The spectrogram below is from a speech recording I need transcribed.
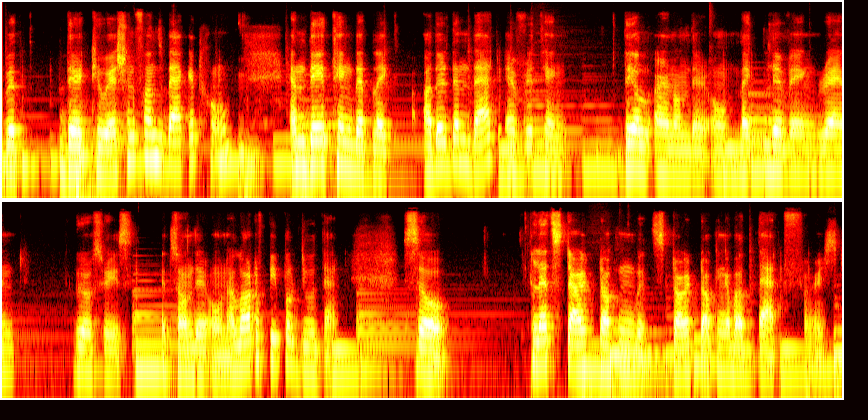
with their tuition funds back at home. And they think that like other than that everything they'll earn on their own like living rent groceries it's on their own. A lot of people do that. So let's start talking with start talking about that first.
